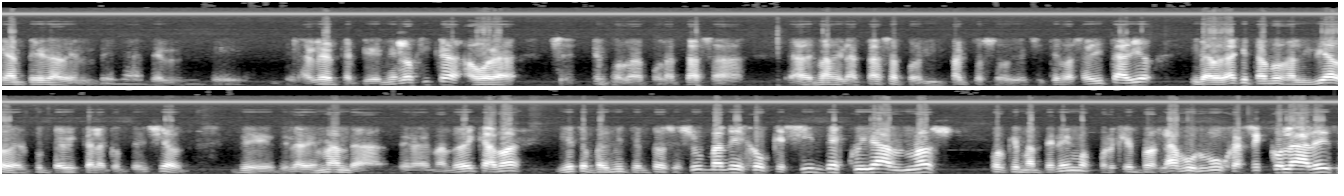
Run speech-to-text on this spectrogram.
que antes era del, de, la, alerta epidemiológica, ahora por la, por la tasa, además de la tasa, por el impacto sobre el sistema sanitario, y la verdad que estamos aliviados desde el punto de vista de la contención de, de la demanda de la demanda de camas y esto permite entonces un manejo que sin descuidarnos, porque mantenemos, por ejemplo, las burbujas escolares,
